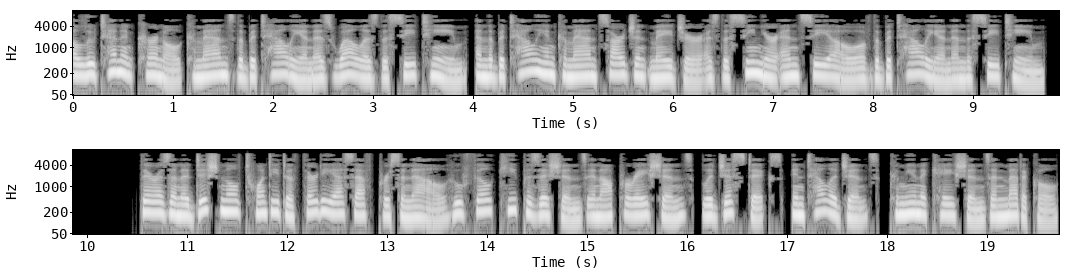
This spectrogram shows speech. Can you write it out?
A lieutenant colonel commands the battalion as well as the C-Team, and the battalion command sergeant major is the senior NCO of the battalion and the C-Team. There is an additional 20 to 30 SF personnel who fill key positions in operations, logistics, intelligence, communications and medical.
